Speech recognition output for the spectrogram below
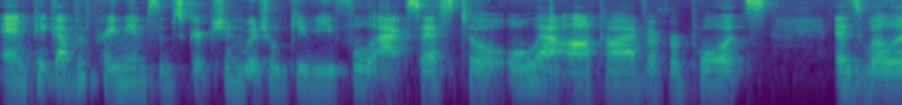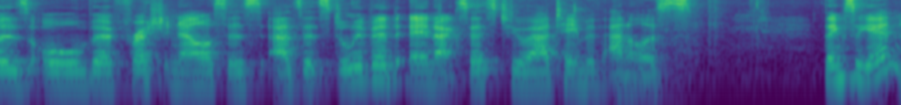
and pick up a premium subscription, which will give you full access to all our archive of reports as well as all the fresh analysis as it's delivered and access to our team of analysts. Thanks again,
